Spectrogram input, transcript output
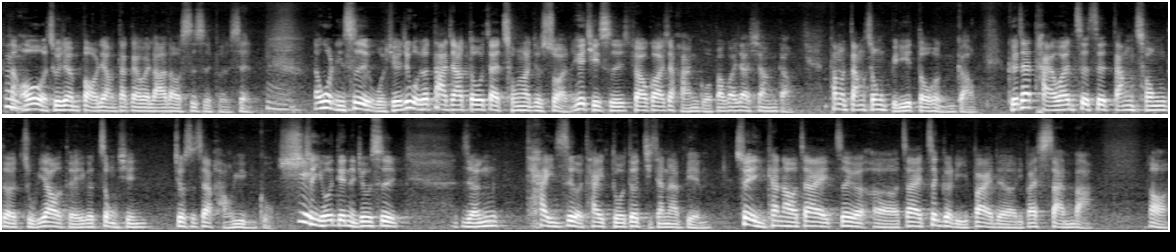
那偶尔出现爆量，大概会拉到四十 percent。嗯，那问题是，我觉得如果说大家都在冲上就算了，因为其实包括像韩国，包括像香港，他们当冲比例都很高。可在台湾这次当冲的主要的一个重心就是在航运股，是，所以有一点点就是人太热太多都挤在那边。所以你看到，在这个呃，在这个礼拜的礼拜三吧，哦，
